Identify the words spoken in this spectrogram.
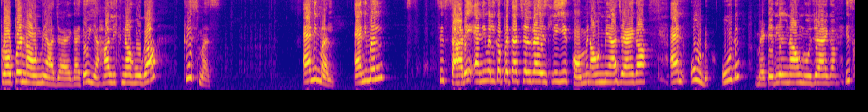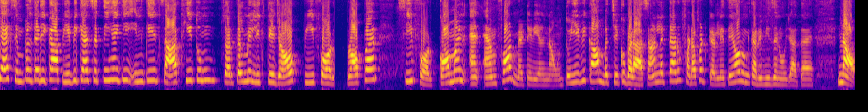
प्रॉपर नाउन में आ जाएगा। तो यहाँ लिखना होगा क्रिसमस एनिमल एनिमल से सारे एनिमल का पता चल रहा है, इसलिए ये कॉमन नाउन में आ जाएगा। एंड उड उड मटेरियल नाउन हो जाएगा। इसका एक सिंपल तरीका आप ये भी कह सकती हैं कि इनके साथ ही तुम सर्कल में लिखते जाओ P for proper C for common and M for material noun तो ये भी काम बच्चे को बड़ा आसान लगता है और फटाफट कर लेते हैं और उनका रिविजन हो जाता है। Now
